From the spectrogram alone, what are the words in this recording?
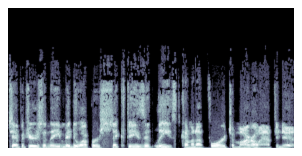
Temperatures in the mid to upper 60s at least coming up for tomorrow afternoon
